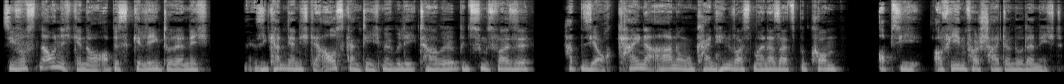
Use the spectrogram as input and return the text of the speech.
sie wussten auch nicht genau, ob es gelingt oder nicht. Sie kannten ja nicht den Ausgang, den ich mir überlegt habe, beziehungsweise hatten sie auch keine Ahnung und keinen Hinweis meinerseits bekommen, ob sie auf jeden Fall scheitern oder nicht.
